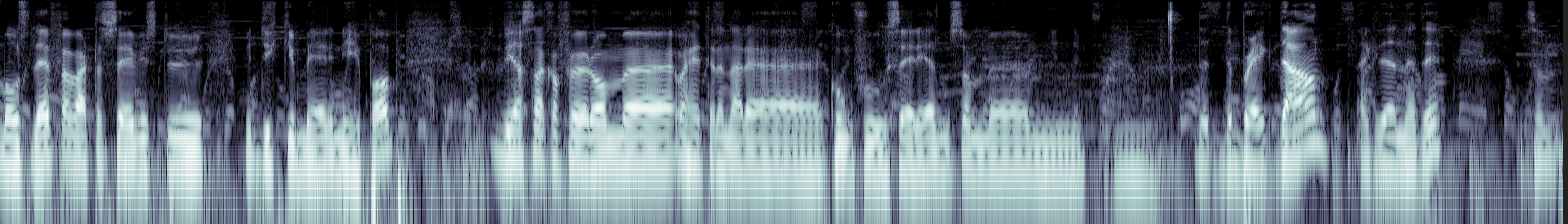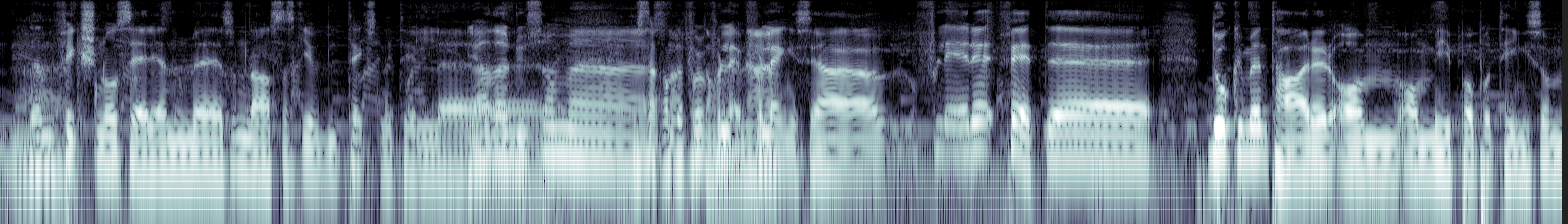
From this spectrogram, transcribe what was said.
Most Def er verdt å se hvis du vil dykke mer inn i hiphop. Vi har snakka før om eh, Hva heter den derre kung fu-serien som eh, The, The Breakdown? Er ikke det den heter? Som, den fictional serien med, som Nas har skrevet tekstene til. Uh, Ja, det er du som uh, vi snakka om det for, for, for lenge siden. Flere fete dokumentarer om, om hiphop og ting som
